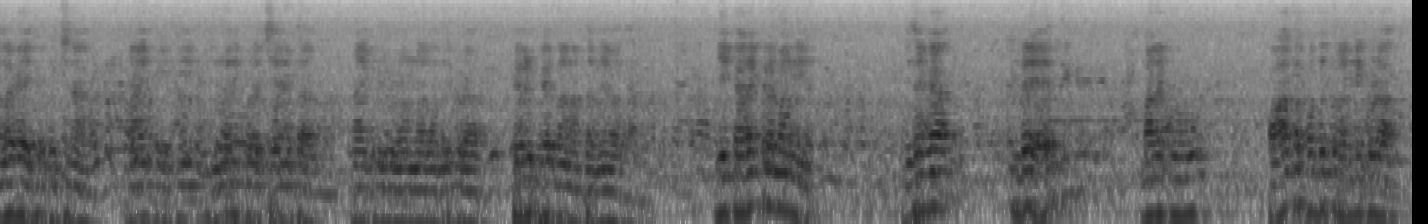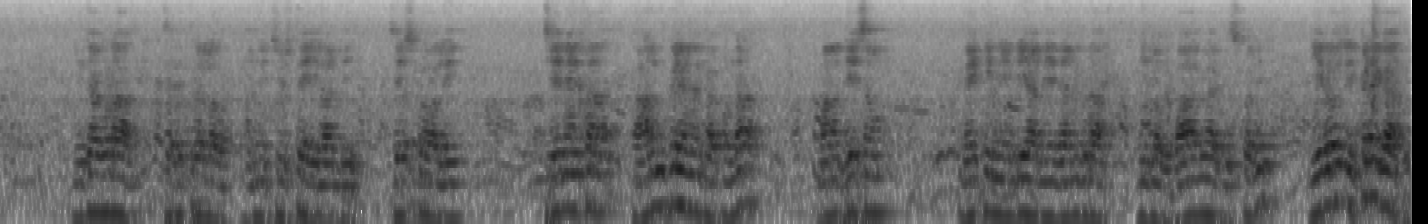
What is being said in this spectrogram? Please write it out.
అలాగే ఇక్కడికి వచ్చిన నాయకులకి అందరికీ కూడా చేనేత నాయకులు కూడా ఉన్న వాళ్ళందరికీ కూడా పేరు పేరున నా ధన్యవాదాలు. ఈ కార్యక్రమాన్ని నిజంగా అంటే మనకు పాత పద్ధతులన్నీ కూడా ఇంకా కూడా చరిత్రలో అన్ని చూస్తే ఇలాంటి చేసుకోవాలి. చేనేత కార్మికులనే కాకుండా మన దేశం మేక్ ఇన్ ఇండియా అనే దాన్ని కూడా దీనిలో భాగంగా తీసుకొని ఈరోజు ఇక్కడే కాదు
